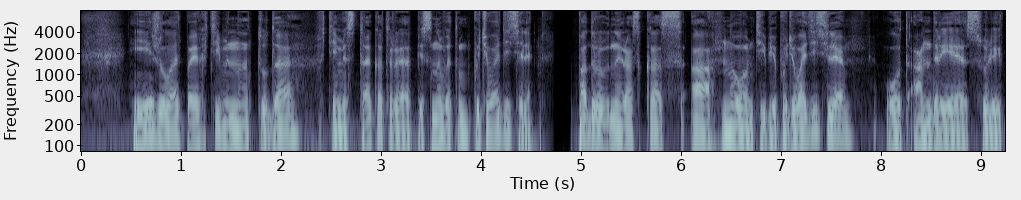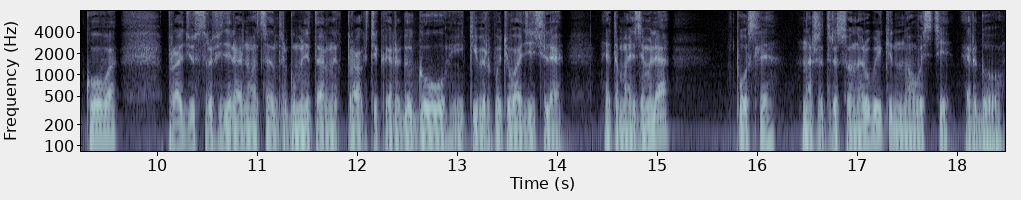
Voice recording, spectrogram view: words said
и желать поехать именно туда, в те места, которые описаны в этом путеводителе. Подробный рассказ о новом типе путеводителя от Андрея Сулейкова, продюсера Федерального центра гуманитарных практик РГГУ и киберпутеводителя «Это моя земля» после нашей традиционной рубрики «Новости РГУ».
